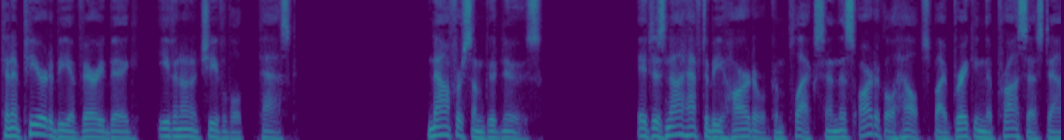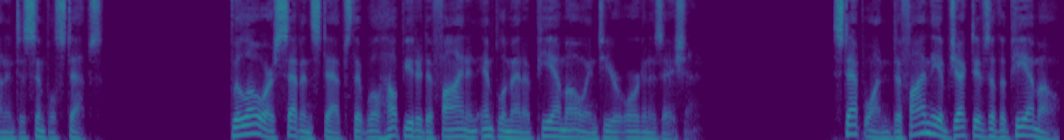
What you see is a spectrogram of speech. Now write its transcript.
can appear to be a very big, even unachievable, task. Now for some good news. It does not have to be hard or complex, and this article helps by breaking the process down into simple steps. Below are seven steps that will help you to define and implement a PMO into your organization. Step 1 Define the objectives of the PMO.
